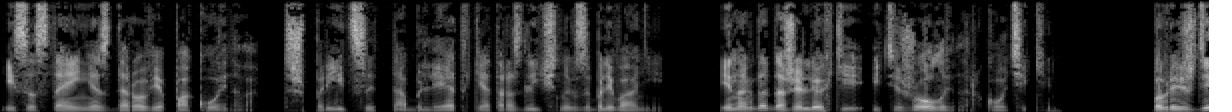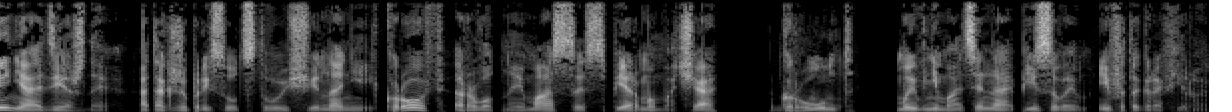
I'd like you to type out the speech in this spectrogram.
и состояние здоровья покойного шприцы, таблетки от различных заболеваний, иногда даже легкие и тяжелые наркотики. Повреждения одежды, а также присутствующие на ней кровь, рвотные массы, сперма, моча, грунт мы внимательно описываем и фотографируем.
